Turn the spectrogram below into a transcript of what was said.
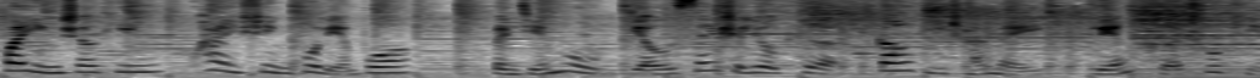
欢迎收听《快讯不联播》，本节目由三十六克高低传媒联合出品。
